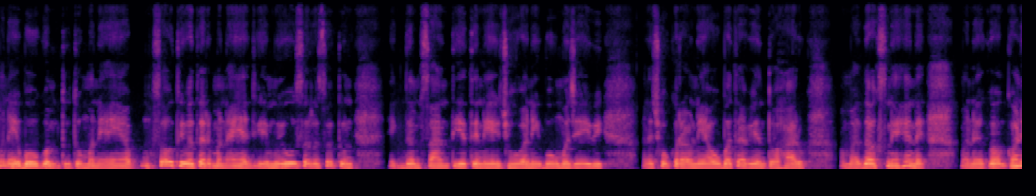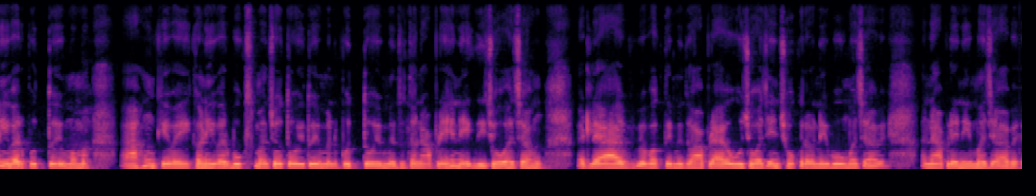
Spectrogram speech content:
મને બહુ ગમતું તો મને અહીંયા સૌથી વધારે મને અહીંયા જ ગમ્યું. એવું સરસ હતું ને, એકદમ શાંતિ હતી ને, એ જોવાની બહુ મજા આવી. અને છોકરાઓને આવું બતાવીએ ને તો સારું અમારા દક્ષને હે ને મને ઘણીવાર પૂછતો હોય, મમ્મા, આ શું કહેવાય? ઘણી વાર બુક્સમાં જોતો હોય તો એ મને પૂછતો હોય. મેં તો તને આપણે હે ને એક દી જોવા જાઉં એટલે આ વખતે મેં તો આપણે આવું જોવા જઈએ ને, છોકરાઓને બહુ મજા આવે અને આપણે નહીં મજા આવે.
